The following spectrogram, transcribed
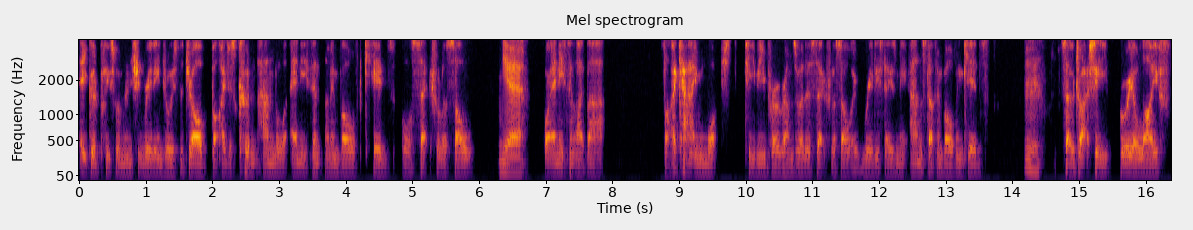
a good policewoman and she really enjoys the job, but I just couldn't handle anything that involved kids or sexual assault Yeah. or anything like that. So I can't even watch TV programs where there's sexual assault. It really stays me and stuff involving kids. Mm. So to actually real life,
